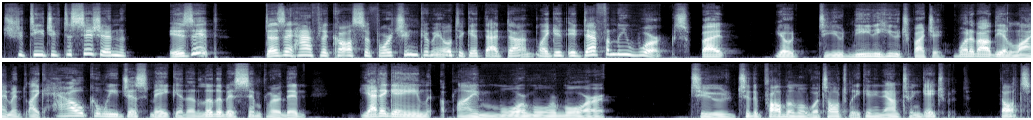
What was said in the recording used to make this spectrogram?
strategic decision. Is it? Does it have to cost a fortune, Kamil, to get that done? Like, it, it definitely works. But, you know, do you need a huge budget? What about the alignment? Like, how can we just make it a little bit simpler than yet again applying more, more, more to to the problem of what's ultimately getting down to engagement? Thoughts?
